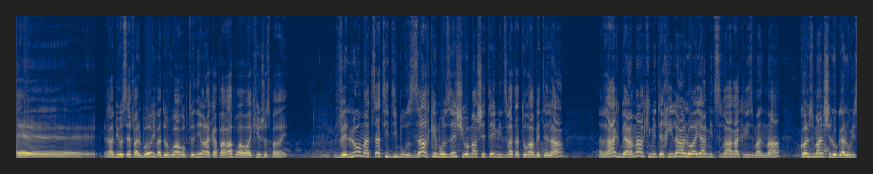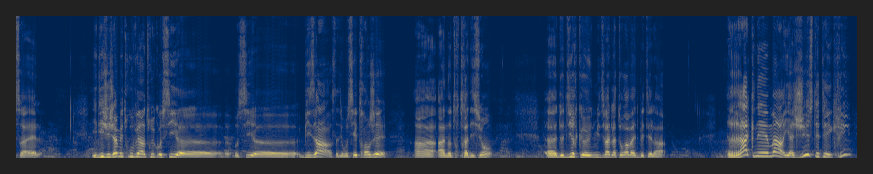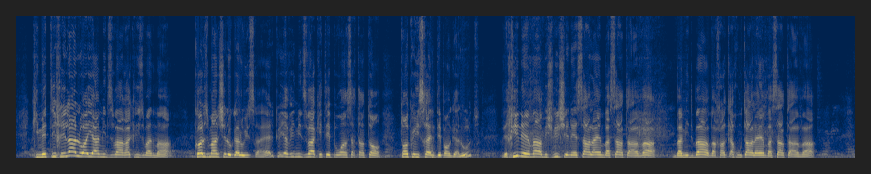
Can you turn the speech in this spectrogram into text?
Et Rabbi Yosef Albo, il va devoir obtenir la kapara pour avoir écrit une chose pareille. Velo matzati dibur zar kemose shiomar shetei mitzvat Torah betela רק באמר כי מתחילה לא היה מצווה רק לזמן מה, כל זמן שלא גלו ישראל. Il dit, j'ai jamais trouvé un truc aussi, euh, aussi euh, bizarre, c'est-à-dire aussi étranger à, à notre tradition, euh, de dire qu'une mitzvah de la Torah va être bétela. Rak Nehemar, il a juste été écrit, qui metichela lo haya mitzvah rak lizman ma, kol zman shelo galo Israël, qu'il y avait une mitzvah qui était pour un certain temps, tant que Israël n'était pas en galoute. וכי נאמר בשביל שנאסר להם בשר תאווה במדבר ואחר כך הותר להם בשר תאווה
